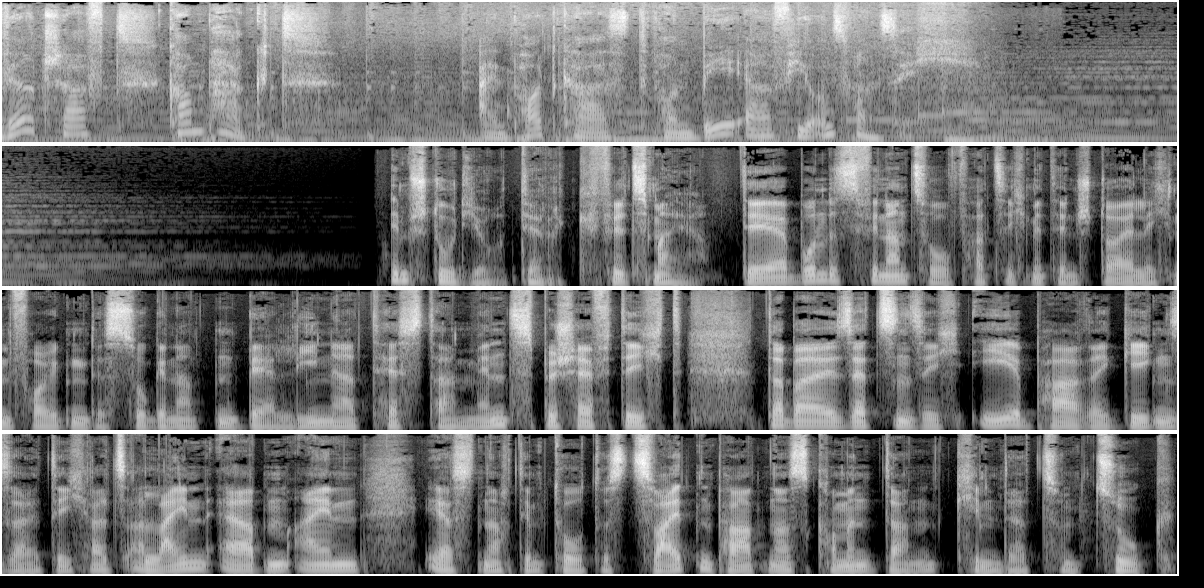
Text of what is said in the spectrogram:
Wirtschaft kompakt. Ein Podcast von BR24. Im Studio Dirk Filzmeier. Der Bundesfinanzhof hat sich mit den steuerlichen Folgen des sogenannten Berliner Testaments beschäftigt. Dabei setzen sich Ehepaare gegenseitig als Alleinerben ein. Erst nach dem Tod des zweiten Partners kommen dann Kinder zum Zug.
